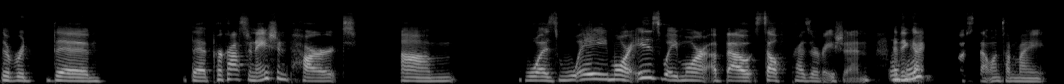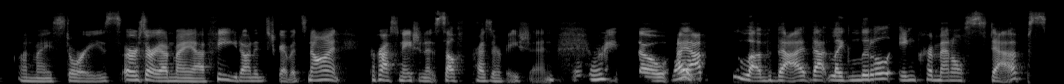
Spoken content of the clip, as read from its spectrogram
the, the, the procrastination part, um, was way more, is way more about self-preservation. Mm-hmm. I think I mm-hmm. posted that once on my, on my stories or sorry, on my uh, feed on Instagram. It's not procrastination, it's self-preservation. Mm-hmm. Right. So right. I love that, that like little incremental steps.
